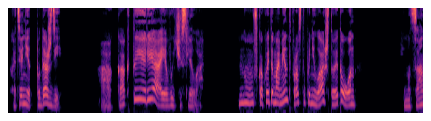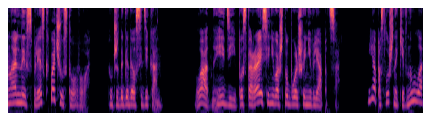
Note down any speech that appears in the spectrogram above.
Хотя нет, подожди. «А как ты Риая вычислила?» «Ну, в какой-то момент просто поняла, что это он». Эмоциональный всплеск почувствовала. Тут же догадался декан. «Ладно, иди, постарайся ни во что больше не вляпаться». Я послушно кивнула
